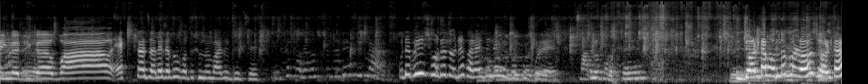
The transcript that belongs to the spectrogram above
ডিঙ্গা জিকা বা একটা জালে দেখো কত সুন্দর মাছ উঠেছে। ওটা বেশি ওটা ফেলাই দিলে পুকুরে। জলটা বন্ধ করো জলটা।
